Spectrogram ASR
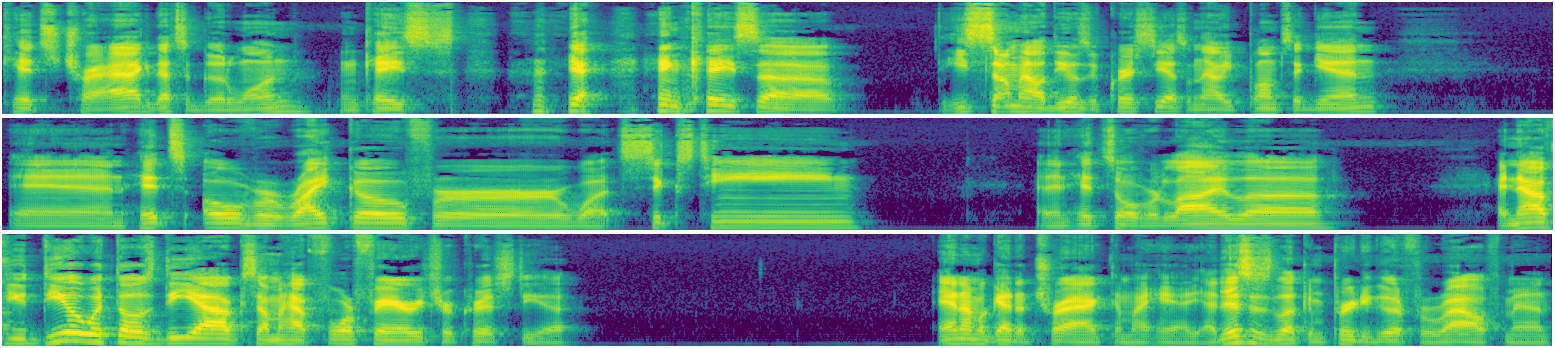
hits Trag. That's a good one. In case, yeah, in case uh he somehow deals with Kristya. So now he pumps again and hits over Ryko for what sixteen and then hits over Lyla. And now if you deal with those Dialks, I'm gonna have four fairies for Kristya. And I'm gonna get a track to my hand. Yeah, this is looking pretty good for Ralph, man.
